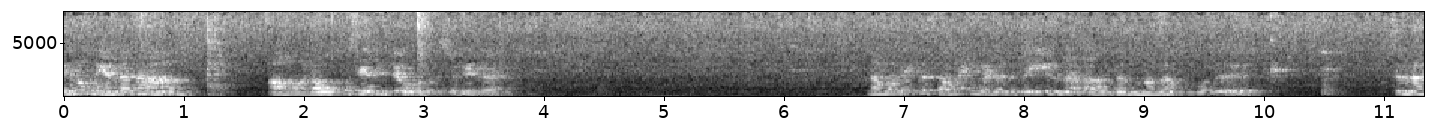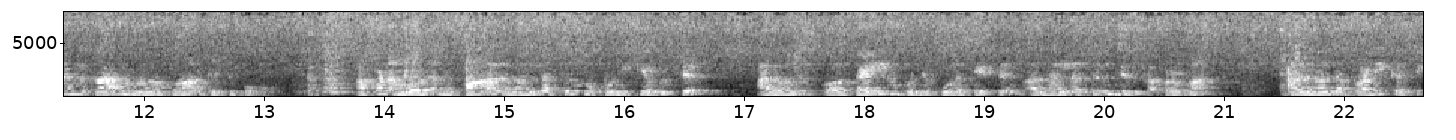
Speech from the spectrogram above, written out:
இன்னொன்று என்னன்னா நான் உப்பு சேர்த்துக்கிட்டே உங்களுக்கு சொல்லிடுறேன். நம்ம வீட்டில் சமயங்கள் இந்த வெயில் நாள் ஆகுது அந்த இருக்கும்போது சில நேரங்களில் காரணம் பால் கெட்டு போகும். அப்போ நம்ம வந்து அந்த பாலை நல்லா திரும்ப கொதிக்க விட்டு அதை வந்து தயிரும் கொஞ்சம் கூட சேர்த்து அது நல்லா திரிஞ்சதுக்கு அப்புறமா அது நல்லா வடிகட்டி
